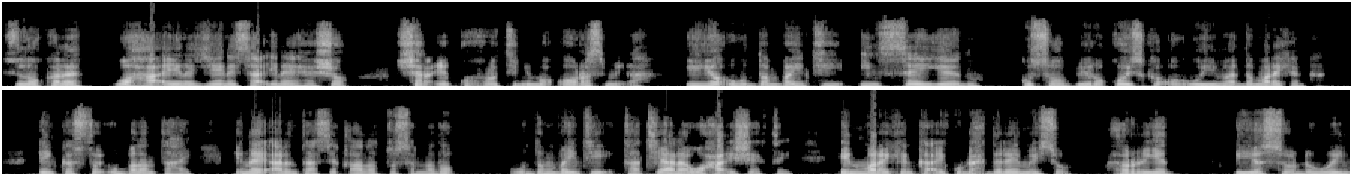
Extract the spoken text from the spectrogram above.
Sidoo kale waxa ay rajaynaysaa inay hesho sharci qaxootinimo oo rasmi ah iyo ugu dambayntii in saygeedu ku soo biiro qoyska oo uu yimaado maraykanka. Inkastoy u badan tahay inay arrintaasi qaadato sannado ugu dambayntii tatiana waxa ay sheegtay in maraykanka ay ku dhex dareemayso xorriyad iyo soo dhoweyn.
